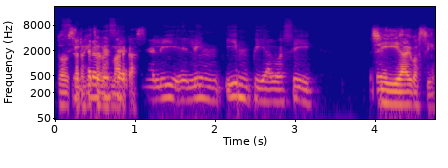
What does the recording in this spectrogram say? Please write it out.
donde se registran las marcas. El, INPI, algo así. Sí, algo así.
